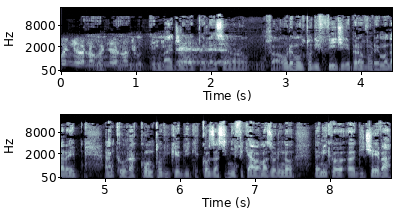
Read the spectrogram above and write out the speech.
Buongiorno, buongiorno a tutti. Immagino che per lei siano so, ore molto difficili, però vorremmo dare anche un racconto di che, di che cosa significava. Masolino D'Amico eh, diceva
